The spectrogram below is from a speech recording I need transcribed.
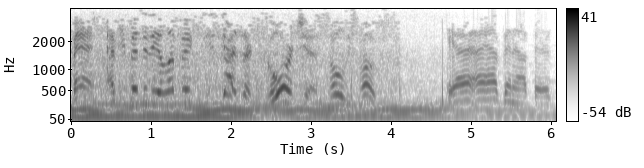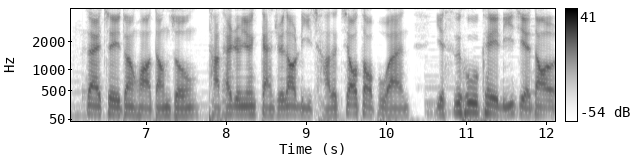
man, have you been to the Olympics? These guys are gorgeous. Holy smokes. Yeah, I have been out there. 在这一段话当中，塔台人员感觉到理查的焦躁不安，也似乎可以理解到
